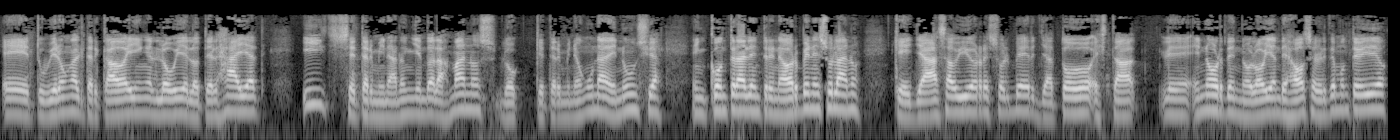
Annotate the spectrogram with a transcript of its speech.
Eh, tuvieron altercado ahí en el lobby del Hotel Hyatt y se terminaron yendo a las manos, lo que terminó en una denuncia en contra del entrenador venezolano que ya ha sabido resolver, ya todo está eh, en orden, no lo habían dejado salir de Montevideo,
